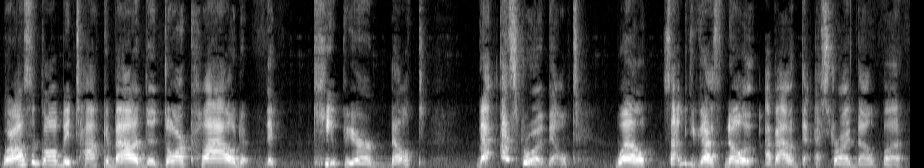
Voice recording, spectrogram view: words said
We're also to be talking about the Oort cloud, the Kuiper belt, the asteroid belt. Well, some of you guys know about the asteroid belt, but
